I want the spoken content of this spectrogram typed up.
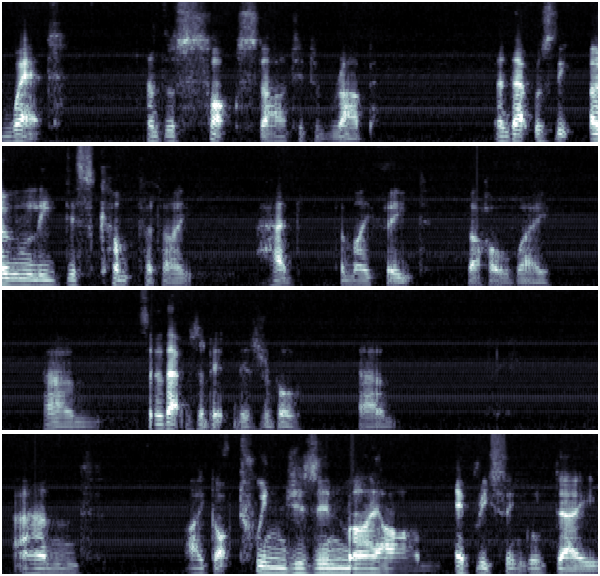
wet and the socks started to rub, and that was the only discomfort I had for my feet the whole way. Um, so that was a bit miserable. Um, and I got twinges in my arm every single day.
